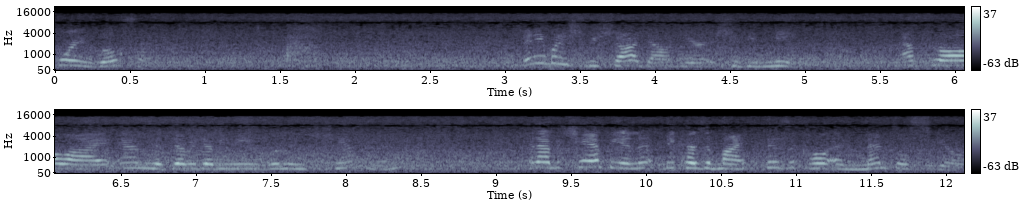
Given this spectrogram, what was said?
Torrie Wilson? Anybody should be shot down here, it should be me. After all, I am the WWE Women's Champion. And I'm a champion because of my physical and mental skills.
